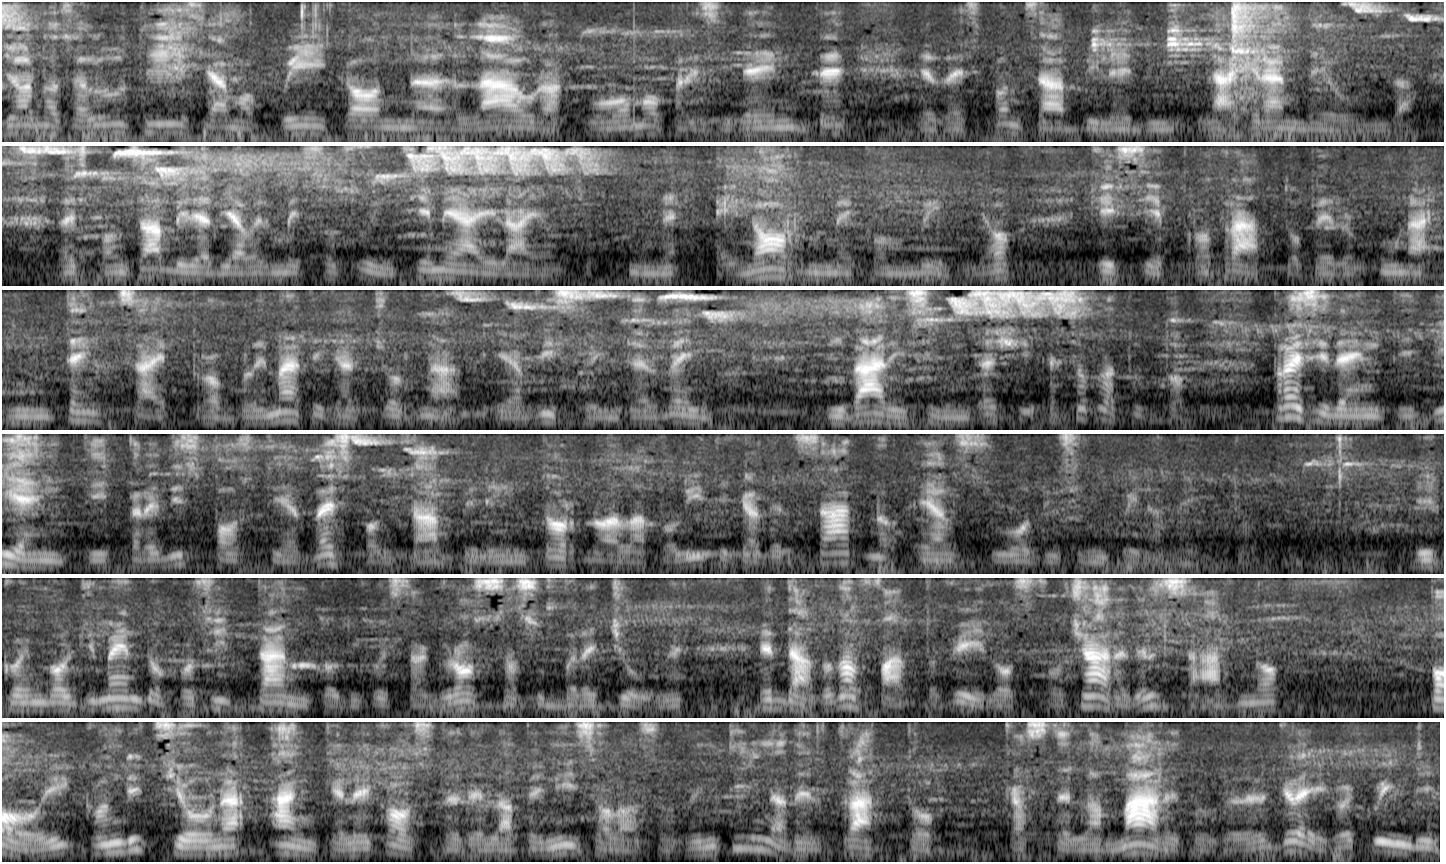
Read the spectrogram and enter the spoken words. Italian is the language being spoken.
Buongiorno, saluti, siamo qui con Laura Cuomo, presidente e responsabile di La Grande Onda, responsabile di aver messo su insieme ai Lions un enorme convegno che si è protratto per una intensa e problematica giornata che ha visto interventi di vari sindaci e soprattutto presidenti di enti predisposti e responsabili intorno alla politica del Sarno e al suo disinquinamento. Il coinvolgimento così tanto di questa grossa subregione è dato dal fatto che lo sfociare del Sarno poi condiziona anche le coste della penisola sorrentina, del tratto Castellammare, Torre del Greco e quindi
